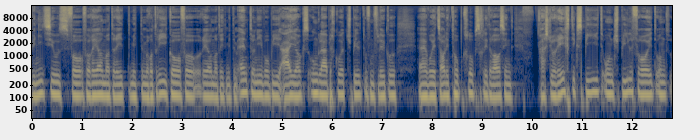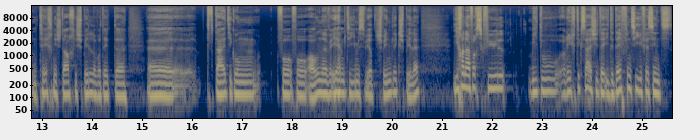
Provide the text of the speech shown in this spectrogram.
Vinicius von, von Real Madrid, mit dem Rodrigo von Real Madrid, mit dem Anthony, der bei Ajax unglaublich gut spielt auf dem Flügel, äh, wo jetzt alle Top-Clubs dran sind hast du richtig Speed und Spielfreude und, und technisch starke Spieler, die dort äh, die Verteidigung von, von allen WM-Teams wird schwindlig spielen. Ich habe einfach das Gefühl, wie du richtig sagst, in der, in der Defensive sind sie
